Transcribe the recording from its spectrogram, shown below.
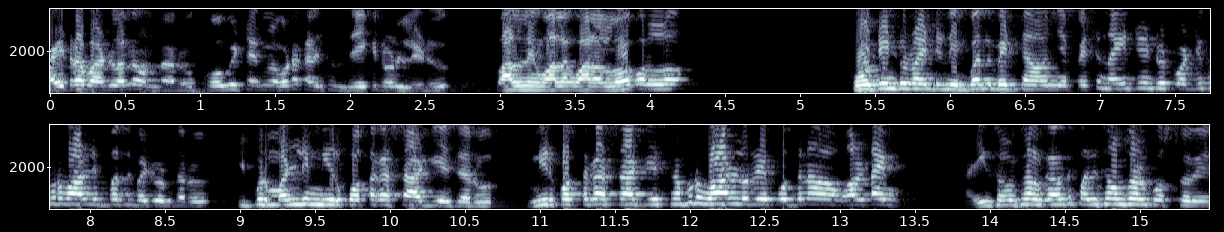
హైదరాబాద్లోనే ఉన్నారు. కోవిడ్ టైంలో కూడా కనీసం దేకినోడు లేడు. వాళ్ళని వాళ్ళ వాళ్ళ లోకల్లో ఫోర్టీన్ టు నైన్టీన్ ఇబ్బంది పెట్టామని చెప్పేసి నైన్టీన్ టు ట్వంటీ ఫోర్ వాళ్ళు ఇబ్బంది పెట్టి ఉంటారు. ఇప్పుడు మళ్ళీ మీరు కొత్తగా స్టార్ట్ చేశారు. మీరు కొత్తగా స్టార్ట్ చేసినప్పుడు వాళ్ళు రేపొద్దున వాళ్ళ టైం ఐదు సంవత్సరాలు కాబట్టి పది సంవత్సరాలకు వస్తుంది.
